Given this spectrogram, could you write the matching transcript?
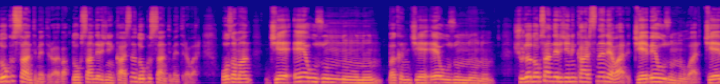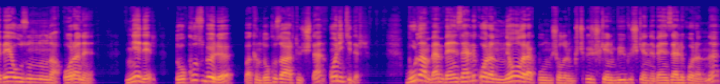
9 santimetre var. Bak 90 derecenin karşısında 9 santimetre var. O zaman CE uzunluğunun bakın CE uzunluğunun şurada 90 derecenin karşısında ne var? CB uzunluğu var. CB uzunluğuna oranı nedir? 9 bölü bakın 9 artı 3'ten 12'dir. Buradan ben benzerlik oranını ne olarak bulmuş olurum? Küçük üçgenin büyük üçgenine benzerlik oranını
